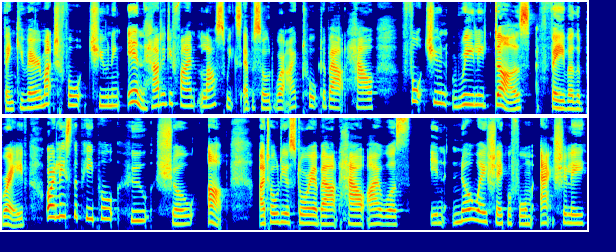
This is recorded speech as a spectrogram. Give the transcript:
Thank you very much for tuning in. How did you find last week's episode where I talked about how fortune really does favor the brave, or at least the people who show up? I told you a story about how I was in no way, shape, or form actually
